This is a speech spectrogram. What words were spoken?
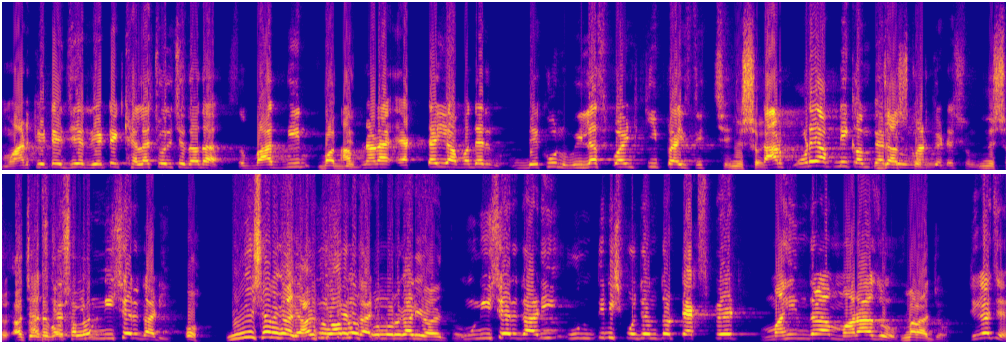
মার্কেটে যে রেটে খেলা চলছে দাদা বাদ দিন। বাদ দিন। আপনারা একটাই আমাদের দেখুন উইলাস পয়েন্ট কি প্রাইস দিচ্ছে। তারপরে আপনি কম্পেয়ার করুন। মার্কেটের সঙ্গে। নিশ্চয় আচ্ছা এটা কত সালের উনিশের গাড়ি। ও উনিশের গাড়ি? আমি তো 19 এর ভাবলাম গাড়ি। ষোলোর গাড়ি। হয়তো। উনিশের গাড়ি উনত্রিশ পর্যন্ত tax paid Mahindra Marazzo Marazzo ঠিক আছে?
